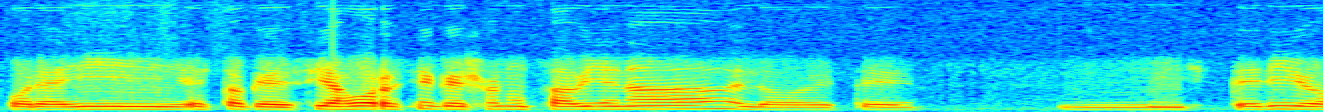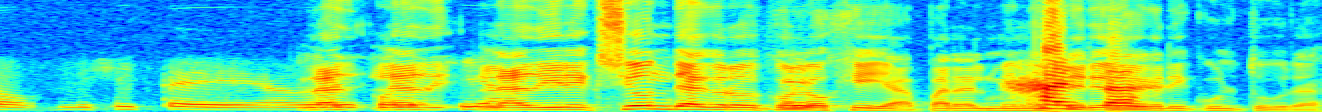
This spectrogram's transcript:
por ahí, esto que decías vos recién que yo no sabía nada, lo de este ministerio, dijiste... La, Dirección de Agroecología para el Ministerio de Agricultura.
